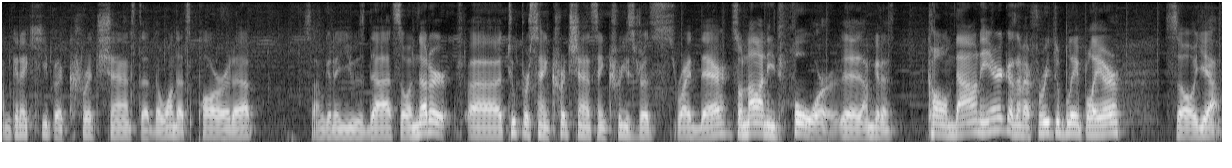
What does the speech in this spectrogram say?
I'm gonna keep a crit chance that the one that's powered up. So I'm gonna use that. So another 2% uh, crit chance increase just right there. So now I need four. Uh, I'm gonna calm down here because I'm a free-to-play player. So yeah,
